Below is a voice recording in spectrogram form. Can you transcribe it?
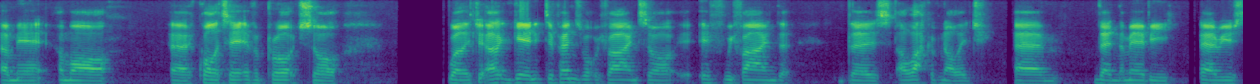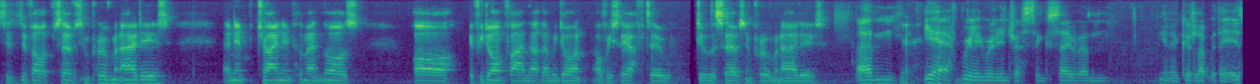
a, a more uh, qualitative approach. So, well, it, again, it depends what we find. So, if we find that there's a lack of knowledge, um, then there may be areas to develop service improvement ideas and imp- try and implement those. Or if we don't find that, then we don't obviously have to do the service improvement ideas. Um, yeah. yeah. really, really interesting. So, um, you know, good luck with it.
